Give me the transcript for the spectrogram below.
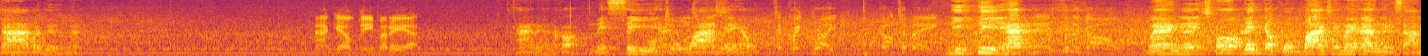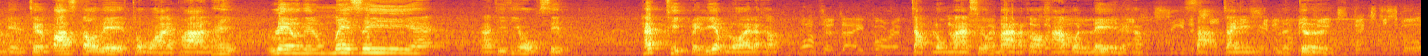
ช้ากว่าเดิมนะ Angel Di Maria. ข้างเหนือแล้วก็เมสซี่ On ฮะ towards ว่าง Messi. แล้ว It's a quick break. Got to be. นี่ฮะ In for the goal. แม่งเอ้ยชอบเล่นกับผมมากใช่ไหมแอมหนึ่งสามเนี่ย เจอปาสตอเล่ถวายพานให้เรลเนลเมสซี่ฮะ นาทีที่ 60แฮตทริกไปเรียบร้อยแล้วครับ What a day for him. จับลงมาสวยมากแล้วก็ค้าบอลเล่เลยครับสะใจเหลือเกิน expects to score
